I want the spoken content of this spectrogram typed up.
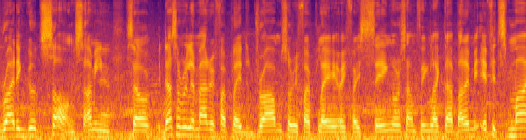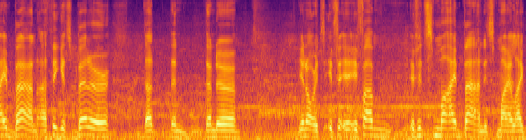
writing good songs. I mean, so it doesn't really matter if I play the drums or if I play or if I sing or something like that. But I mean, if it's my band, I think it's better that than than the. You know, it's, if, if I'm if it's my band, it's my like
